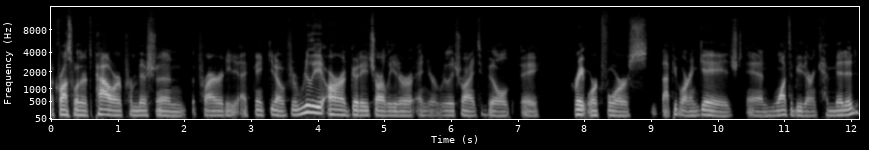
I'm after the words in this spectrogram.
across whether it's power, permission, the priority. I think, you know, if you really are a good HR leader and you're really trying to build a great workforce that people are engaged and want to be there and committed,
